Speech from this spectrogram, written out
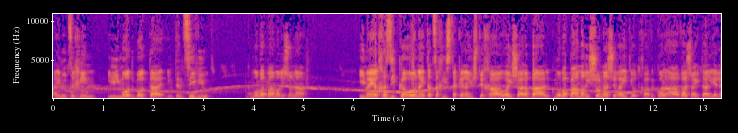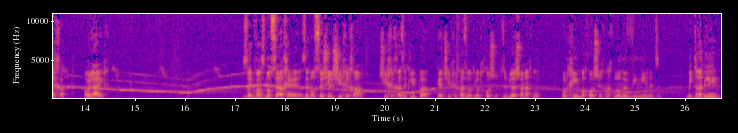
היינו צריכים ללמוד באותה אינטנסיביות, כמו בפעם הראשונה. אם היה לך זיכרון, היית צריך להסתכל על אשתך או האישה על הבעל, כמו בפעם הראשונה שראיתי אותך, וכל האהבה שהייתה לי אליך, או אלייך. זה כבר נושא אחר, זה נושא של שכחה. שכחה זה קליפה, כן? שכחה זה אותיות חושך. זה בגלל שאנחנו הולכים בחושך, אנחנו לא מבינים את זה. מתרגלים.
